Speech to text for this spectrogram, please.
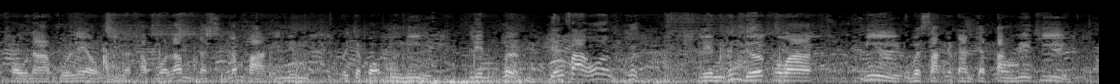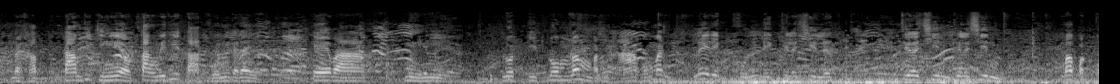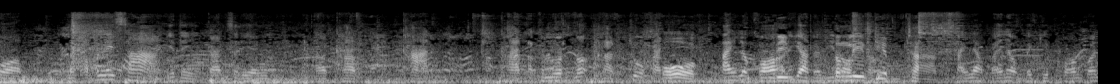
เฮานาโคแล้วสิละครับหมอล่ำกับสิลำบากนิดนึงโดยเฉพาะมือนี้เล่นเพิ่ดเสียงฟ้าฮ้องเล่นทั้งเดือกเพราะว่ามีอุปสรรคในการจัดตั้งเวทีนะครับ ตามที่จริงแล้วตั้งเวทีตากฝนก็ได้ แต่ว่ามือนี้รถติดลมล่ำปัญหาของมันเล่เด็กขนเล็กทีละชิ้นเลยทีละชิ้นทีละชิ้นมาประกอบนะครับมันเล่ซ่าเยอะแต่การแสดงขาดขาด ขาดอัตรสเนาะขาดชั่วขาดโอ้ ไปแล้วขออรีบนุญาตนะพี่น้ต้องรีบเก็บฉาก ไปแล้วไปแล้วไปเก็บของก่อน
